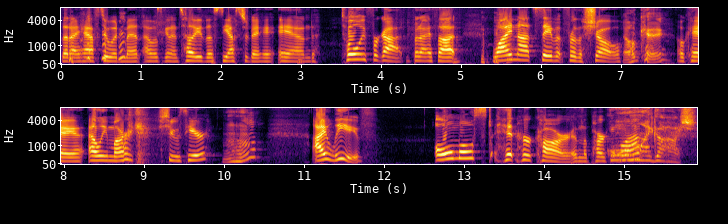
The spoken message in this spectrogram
that I have to admit. I was going to tell you this yesterday and totally forgot, but I thought, why not save it for the show? Okay. Okay, Ellie Mark, she was here. Mm-hmm. I leave, almost hit her car in the parking Oh lot Oh my gosh!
